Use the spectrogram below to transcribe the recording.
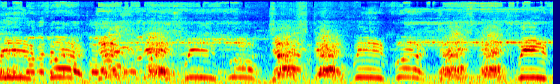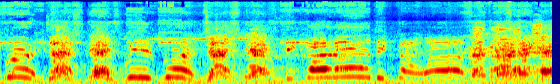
We want justice. We want justice. We want justice. We want justice. We want justice. Dikara, dikara. Sakara ke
